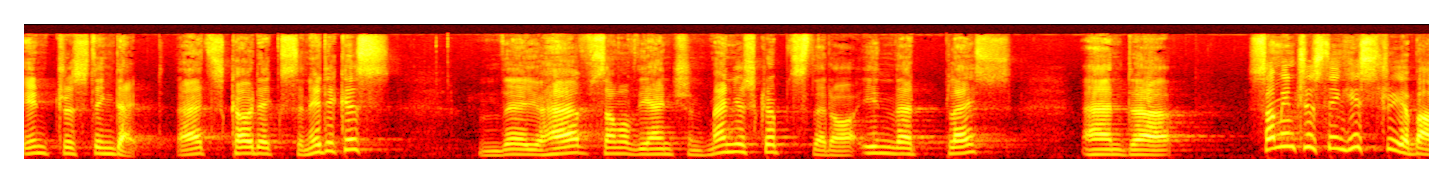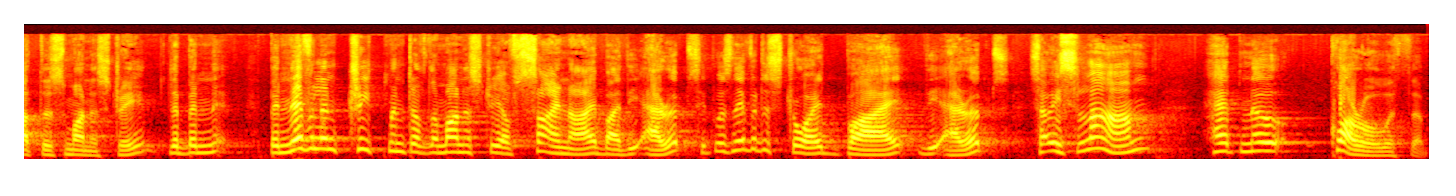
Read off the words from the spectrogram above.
Interesting date. That's Codex Sinaiticus. And there you have some of the ancient manuscripts that are in that place. And uh, some interesting history about this monastery. The bene- benevolent treatment of the monastery of Sinai by the Arabs. It was never destroyed by the Arabs. So Islam had no quarrel with them.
